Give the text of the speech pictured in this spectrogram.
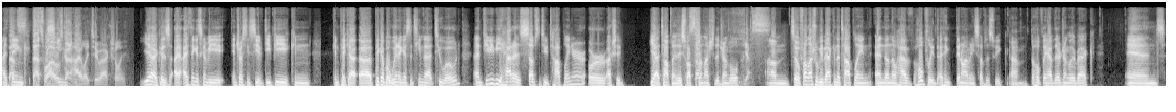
I That's, think that's what I was going to highlight too. Actually, Yeah, because I, I think it's gonna be interesting to see if DP can can pick out uh, pick up a win against a team that 2 0'd. And PBB had a substitute top laner, or actually, yeah, top laner. They swapped Sub- front lash to the jungle. yes. Um, so front lash will be back in the top lane, and then they'll have hopefully. I think they don't have any subs this week. Um, they'll hopefully have their jungler back, and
